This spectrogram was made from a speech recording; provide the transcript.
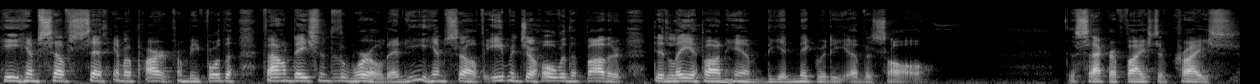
He himself set him apart from before the foundation of the world, and he himself, even Jehovah the Father, did lay upon him the iniquity of us all. The sacrifice of Christ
